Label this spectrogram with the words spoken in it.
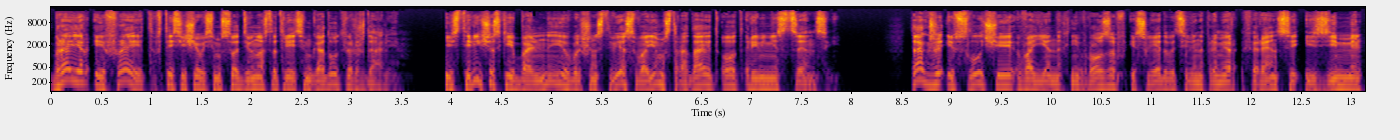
Брейер и Фрейд в 1893 году утверждали, истерические больные в большинстве своем страдают от реминисценций, также и в случае военных неврозов исследователи, например, Ференци и Зиммель,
